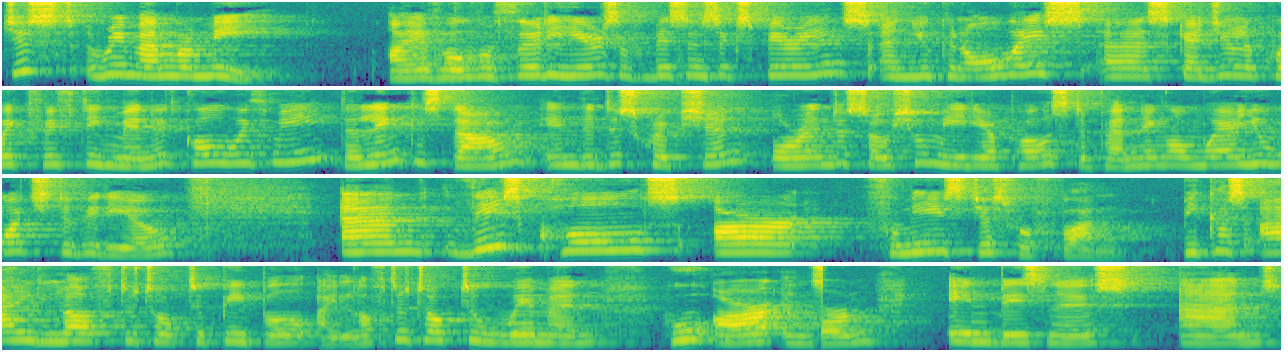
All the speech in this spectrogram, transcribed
just remember me. I have over 30 years of business experience and you can always uh, schedule a quick 15 minute call with me. The link is down in the description or in the social media post, depending on where you watch the video. And these calls are, for me, it's just for fun because I love to talk to people. I love to talk to women who are in, in business and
